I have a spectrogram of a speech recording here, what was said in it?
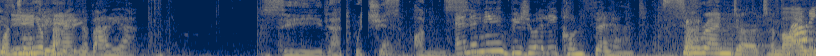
Watching your back. See that which is unseen. Enemy visually confirmed. Surrender to my will.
